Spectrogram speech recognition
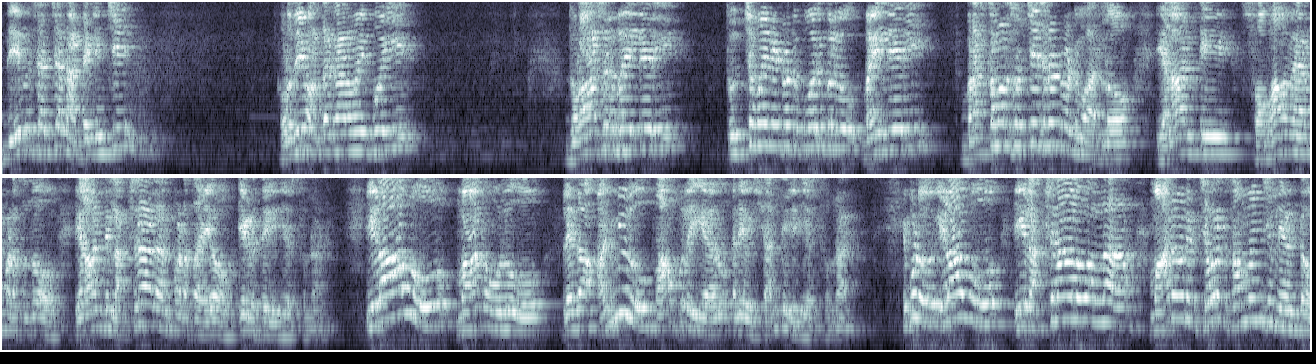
దేవుని సత్యాన్ని అడ్డగించి హృదయం అంధకారం అయిపోయి దురాశలు బయలుదేరి తుచ్చమైనటువంటి కోరికలు బయలుదేరి భ్రష్ట మనసు వచ్చేసినటువంటి వారిలో ఎలాంటి స్వభావం ఏర్పడుతుందో ఎలాంటి లక్షణాలు ఏర్పడతాయో ఇక్కడ తెలియజేస్తున్నాడు. ఇలాగూ మానవులు లేదా అన్యులు పాపులయ్యారు అనే విషయాన్ని తెలియజేస్తున్నాడు. ఇప్పుడు ఇలాగూ ఈ లక్షణాల వల్ల మానవునికి చివరికి సంబంధించింది ఏంటో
